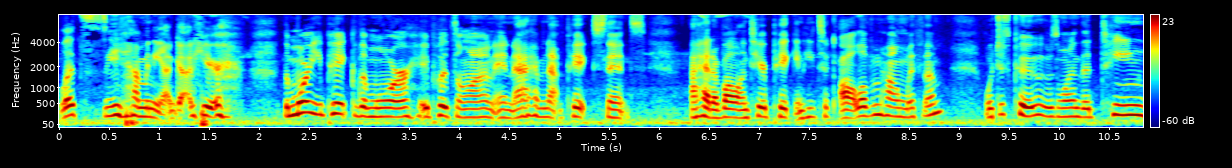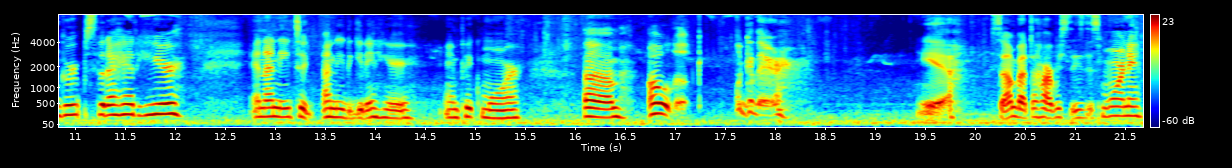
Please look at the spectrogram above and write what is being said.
Let's see how many I got here the more you pick, the more it puts on. And I have not picked since I had a volunteer pick and he took all of them home with him, which is cool. It was one of the teen groups that I had here. And I need to, I need to get in here and pick more. Um, oh, look, look at there. Yeah. So I'm about to harvest these this morning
